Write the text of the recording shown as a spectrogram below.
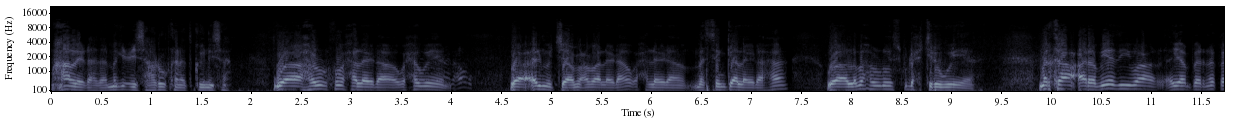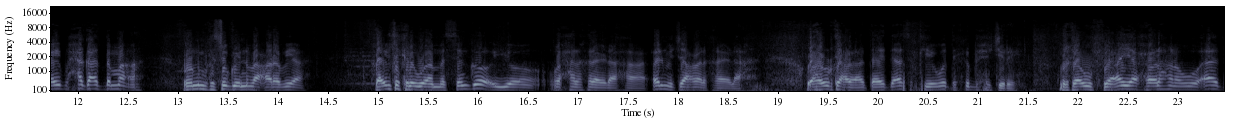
Maxaa la yidhahdaa? Magaciisa hadhuurkan aad goynaysaan? Waa haruurkan waxaa la ydhahaa waxa weeyaan waa cilmi jaamac baa laydhahaa waxaa la ydhahaa masangaa la ydhahaa waa laba haruuroo isku dhex jira weeyaan. Marka carabiyadii waa ayaan beernay qayb xaggaa dama ah oo niminka soo goyna baa carabiya qaybta kale waa masango iyo waxaa lakala ydhahaa cilmi baa lakala waa haruurka cadcadaayada asalkii waddanka ka bixi jiray. Marka wuu fiican yahay xoolahana wuu aad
